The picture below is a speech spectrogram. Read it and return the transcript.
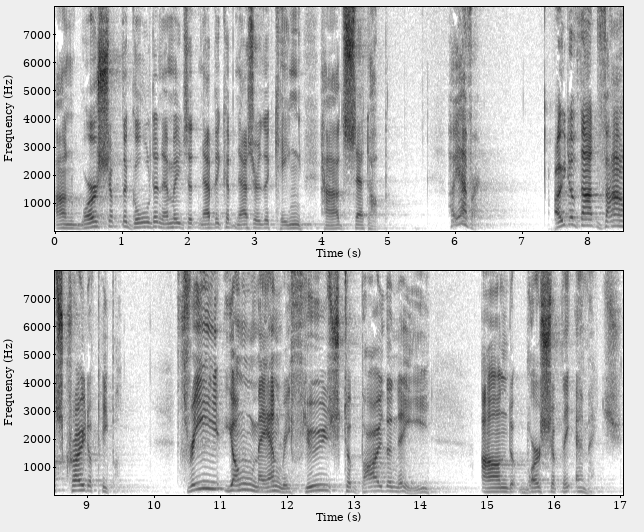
and worshipped the golden image that Nebuchadnezzar the king had set up. However, out of that vast crowd of people, three young men refused to bow the knee and worship the image.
